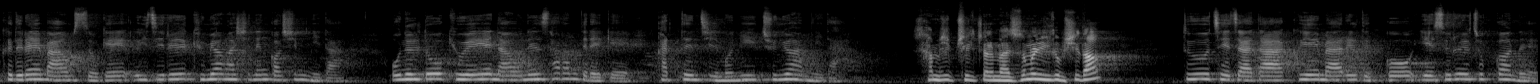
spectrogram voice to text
그들의 마음속에 의지를 규명하시는 것입니다. 오늘도 교회에 나오는 사람들에게 같은 질문이 중요합니다. 37절 말씀을 읽읍시다. 두 제자 다 그의 말을 듣고 예수를 족건을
